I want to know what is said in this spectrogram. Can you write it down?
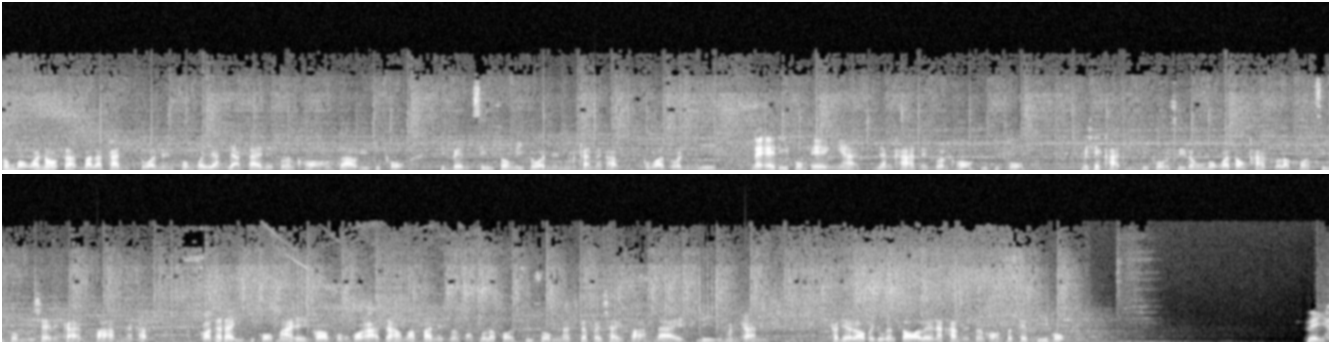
ต้องบอกว่านอกจากบารากันอีกตัวหนึ่งผมก็ยังอยากได้ในส่วนของเจ้าอิจิโกะที่เป็นสีส้มอีกตัวหนึ่งเหมือนกันนะครับ ก็ว่าตัวนี้ในไอดีผมเองเนี่ยยังขาดในส่วนของอิจิโกะไม่ใช่ขาดอิจิโกะสิต้องบอกว่าต้องขาดตัวละครสีส้มที่ใช้ในการฟาร์มนะครับก็ถ้าได้อิจิโกะมาเองก็ผมก็อาจจะเอามาปั้นในส่วนของตัวละครสีส้มนะจะไปใช้ฟาร์มได้ดีเหมือนกัน ก็เดี๋ยวเราไปดูกันต่อเลยนะครับ ในส่วนของ step ที่6เหลืออีก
